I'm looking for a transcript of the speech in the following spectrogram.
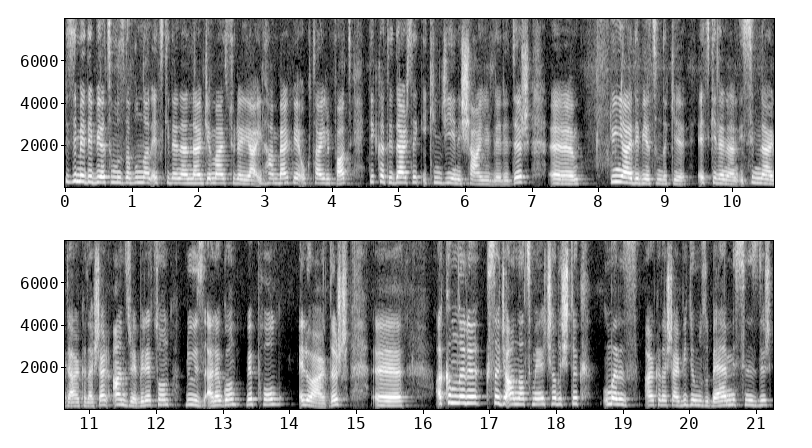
Bizim edebiyatımızda bundan etkilenenler Cemal Süreyya, İlhan Berk ve Oktay Rıfat. Dikkat edersek ikinci yeni şairleridir. E, Dünya edebiyatındaki etkilenen isimler de arkadaşlar André Breton, Louis Aragon ve Paul Eluard'dır. E, akımları kısaca anlatmaya çalıştık. Umarız arkadaşlar videomuzu beğenmişsinizdir.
